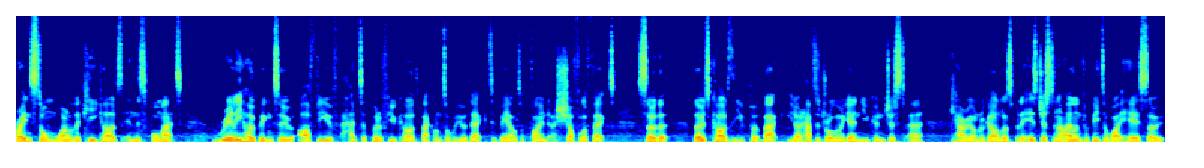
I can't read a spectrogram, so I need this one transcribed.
brainstorm, one of the key cards in this format, really hoping to, after you've had to put a few cards back on top of your deck, to be able to find a shuffle effect so that those cards that you've put back, you don't have to draw them again. You can just uh, carry on regardless. But it is just an island for Peter White here. So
